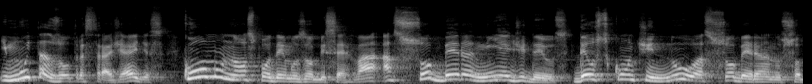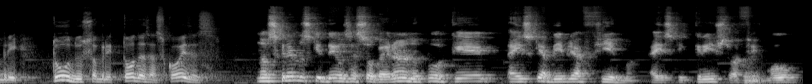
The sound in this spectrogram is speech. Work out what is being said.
e muitas outras tragédias, como nós podemos observar a soberania de Deus? Deus continua soberano sobre tudo, sobre todas as coisas? Nós cremos que Deus é soberano porque é isso que a Bíblia afirma, é isso que Cristo afirmou,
